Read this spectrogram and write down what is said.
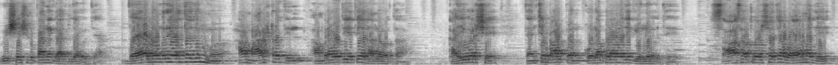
विशेष रूपाने गाजल्या होत्या. दया डोंगरे यांचा जन्म हा महाराष्ट्रातील अमरावती येथे झाला होता. काही वर्षे त्यांचे बालपण कोल्हापुरामध्ये गेले होते. सहा सात वर्षाच्या वयामध्ये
